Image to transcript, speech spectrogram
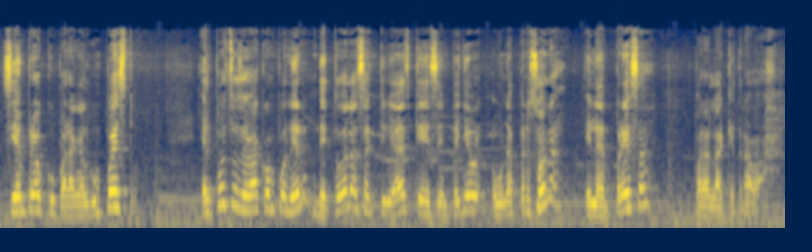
siempre ocuparán algún puesto. El puesto se va a componer de todas las actividades que desempeña una persona en la empresa para la que trabaja.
